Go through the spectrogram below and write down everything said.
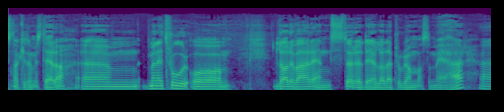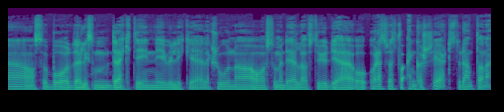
snakket om i sted. Um, men jeg tror å la det være en større del av de programmene som er her. Uh, altså Både liksom direkte inn i ulike leksjoner og som en del av studiet. Og, og rett og slett få engasjert studentene.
